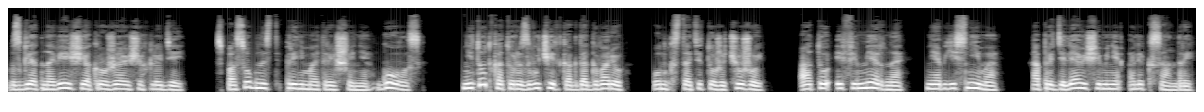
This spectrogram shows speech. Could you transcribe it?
взгляд на вещи окружающих людей, способность принимать решения, голос. Не тот, который звучит, когда говорю, он, кстати, тоже чужой, а то эфемерное, необъяснимое, определяющее меня Александрой.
